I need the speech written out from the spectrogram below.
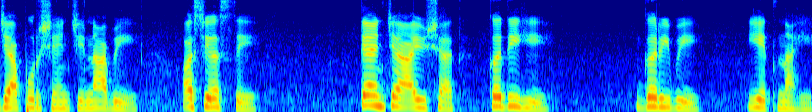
ज्या पुरुषांची नाभी अशी असते त्यांच्या आयुष्यात कधीही गरिबी येत नाही.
